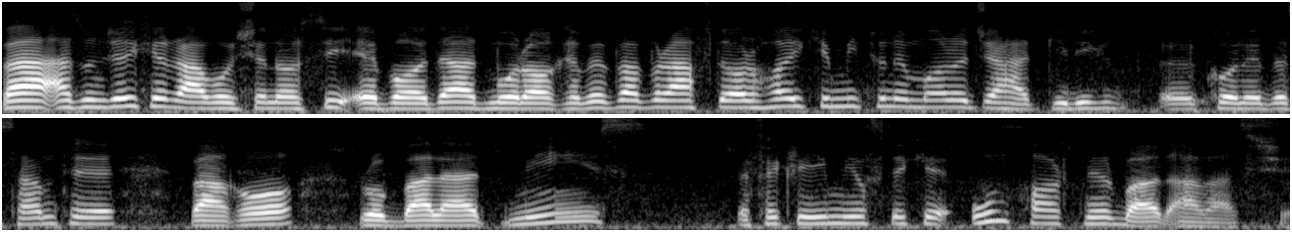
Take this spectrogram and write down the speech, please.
و از اونجایی که روانشناسی عبادت مراقبه و رفتارهایی که می‌تونه ما رو جهتگیری کنه به سمت بقا رو بلد نیست به فکر این میفته که اون پارتنر باید عوض شه.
